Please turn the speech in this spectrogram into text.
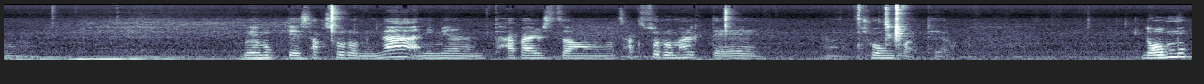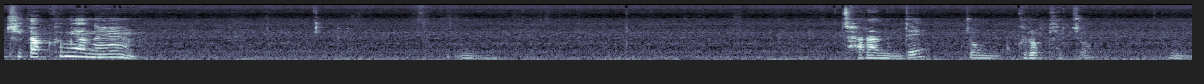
음, 외목대 삭소롬이나 아니면 다발성 삭소롬 할 때 좋은 것 같아요. 너무 키가 크면은 음, 잘하는데 좀 그렇겠죠. 음.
